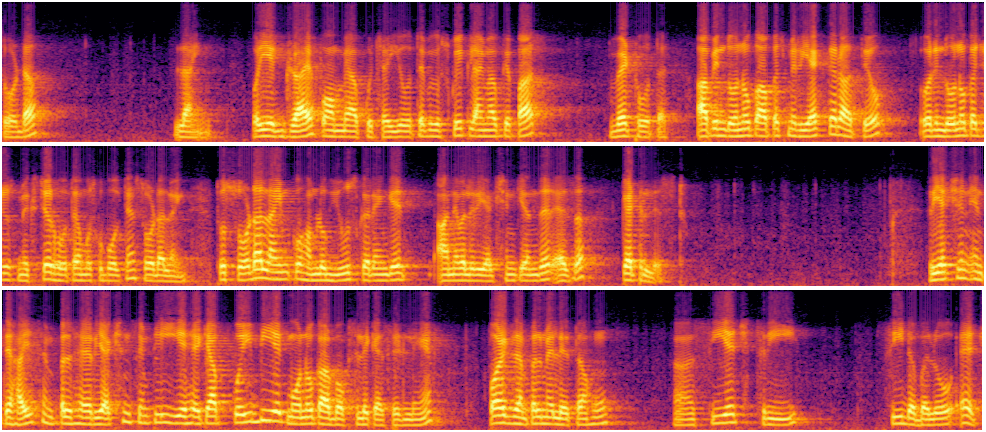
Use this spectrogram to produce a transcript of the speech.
सोडा लाइन और ये ड्राई फॉर्म में आपको चाहिए होता है बिकॉज़ क्विक लाइम आपके पास वेट होता है। आप इन दोनों को आपस में रिएक्ट कराते हो और इन दोनों का जो मिक्सचर होता है, हम उसको बोलते हैं सोडा लाइम तो सोडा लाइम को हम लोग यूज़ करेंगे आने वाले रिएक्शन के अंदर एज अ कैटलिस्ट रिएक्शन इंतहाई सिंपल है। रिएक्शन सिंपली ये है कि आप कोई भी एक मोनोकार्बोक्सिलिक एसिड लें फॉर एग्ज़ाम्पल मैं लेता हूँ C H three C double O H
